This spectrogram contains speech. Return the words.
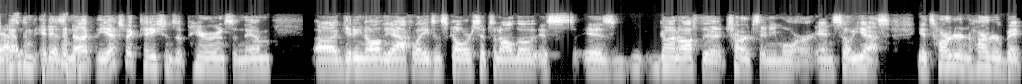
it hasn't. It, hasn't, it is not the expectations of parents and them uh, getting all the accolades and scholarships and all those is is gone off the charts anymore. And so yes, it's harder and harder, but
